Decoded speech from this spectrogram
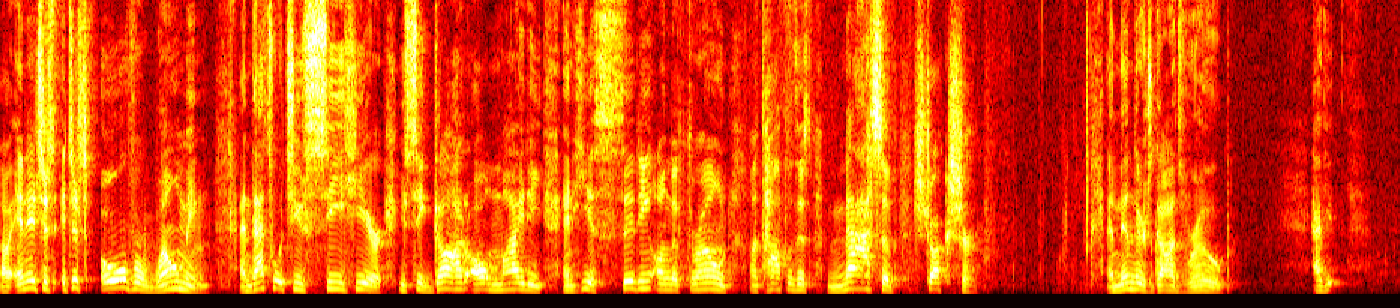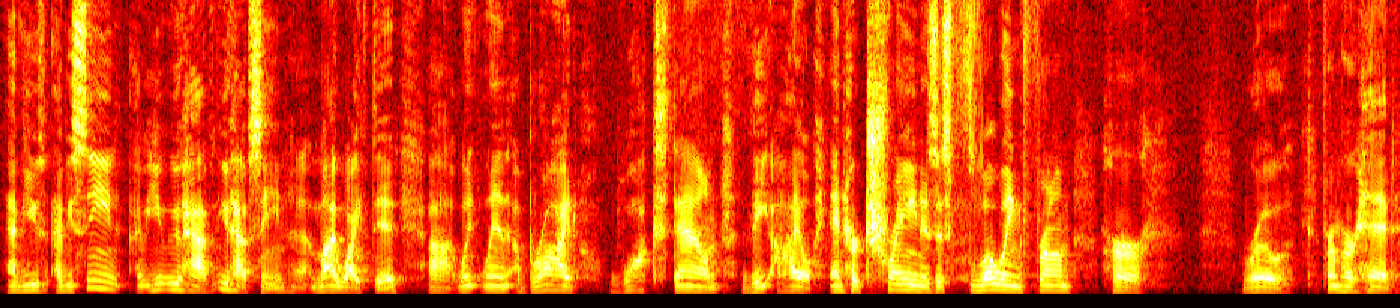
Uh, and it's just, it's just overwhelming. And that's what you see here. You see God Almighty, and He is sitting on the throne on top of this massive structure. And then there's God's robe. Have you, have you, have you seen, you, you, have, you have seen, uh, my wife did, uh, when, when a bride walks down the aisle and her train is just flowing from her robe from her head.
